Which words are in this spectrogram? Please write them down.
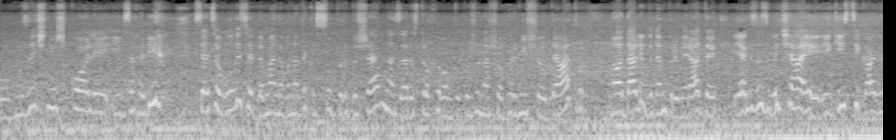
у музичній школі і взагалі. Вся ця вулиця для мене вона така супер душевна. Зараз трохи вам покажу нашого гарнішого театру. Ну а далі будемо приміряти, як зазвичай, якісь цікаві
